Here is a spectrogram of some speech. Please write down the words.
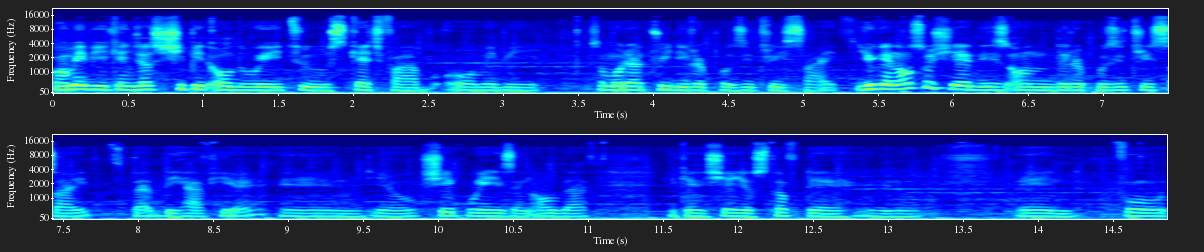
Or maybe you can just ship it all the way to Sketchfab or maybe some other 3D repository site. You can also share these on the repository site that they have here and you know Shapeways and all that. You can share your stuff there and, you know. And for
